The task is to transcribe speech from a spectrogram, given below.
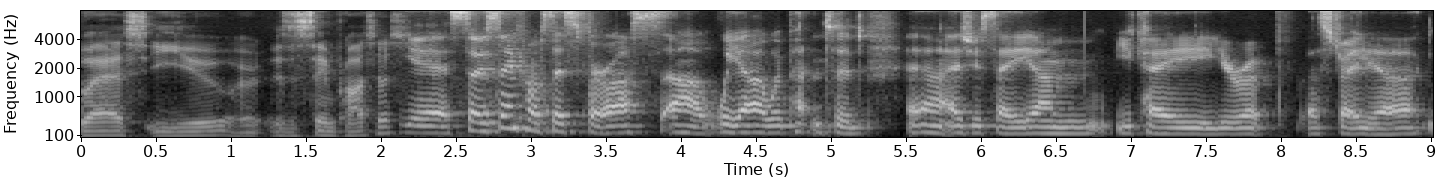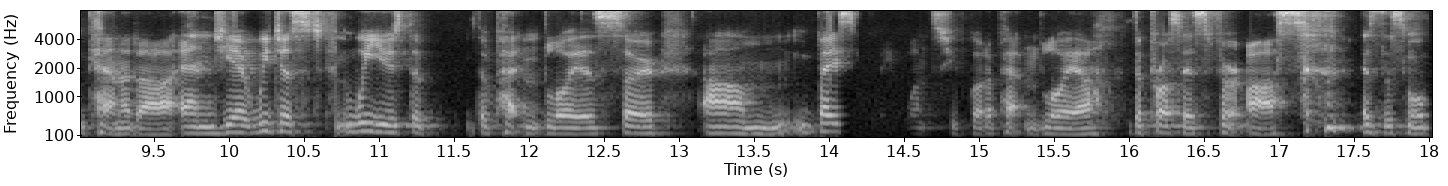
US, EU, or is it the same process? Yeah, so same process for us. Uh, we are, we're patented, uh, as you say, um, UK, Europe, Australia, Canada. And yeah, we just, we use the, the patent lawyers. So um, basically, once you've got a patent lawyer, the process for us as the small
